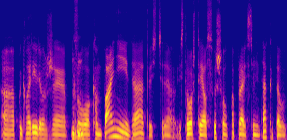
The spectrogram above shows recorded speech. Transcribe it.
А, поговорили уже про компании, да, то есть э, из того, что я услышал, поправь, если не так, это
